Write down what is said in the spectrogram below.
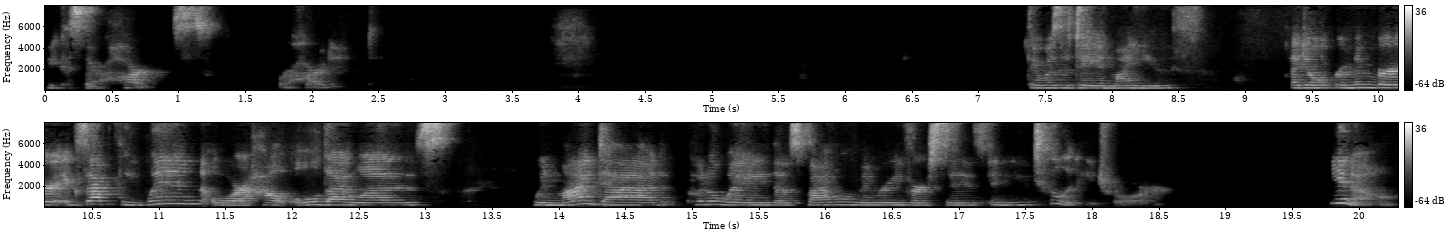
because their hearts were hardened. There was a day in my youth. I don't remember exactly when or how old I was when my dad put away those Bible memory verses in a utility drawer. You know,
